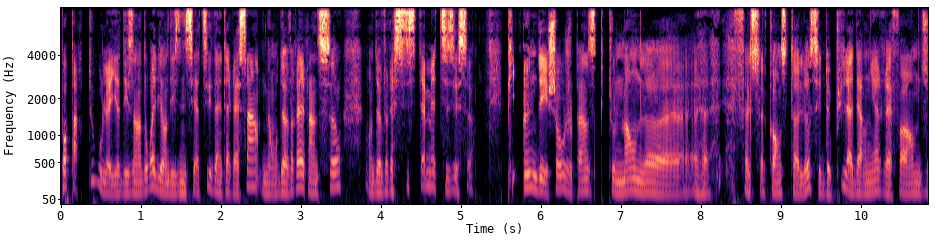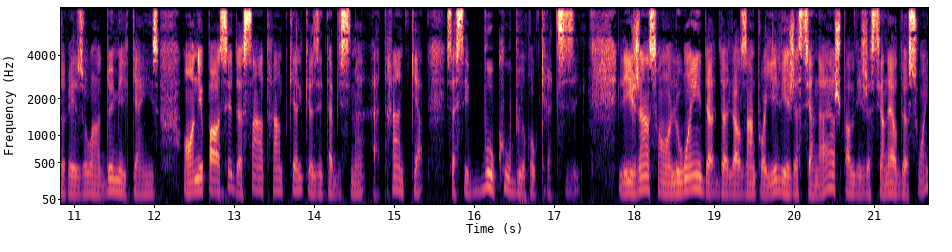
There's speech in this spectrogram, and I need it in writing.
pas partout, là, il y a des endroits ils ont des initiatives intéressantes, mais on devrait rendre ça, on devrait systématiser ça. Puis une des choses, je pense, puis tout le monde là, euh, fait ce constat-là, c'est depuis la dernière réforme du réseau en 2015, on est passé de 130 quelques établissements à 34. Ça s'est beaucoup bureaucratisé. Les gens sont loin de, leurs employés, les gestionnaires, je parle des gestionnaires de soins.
